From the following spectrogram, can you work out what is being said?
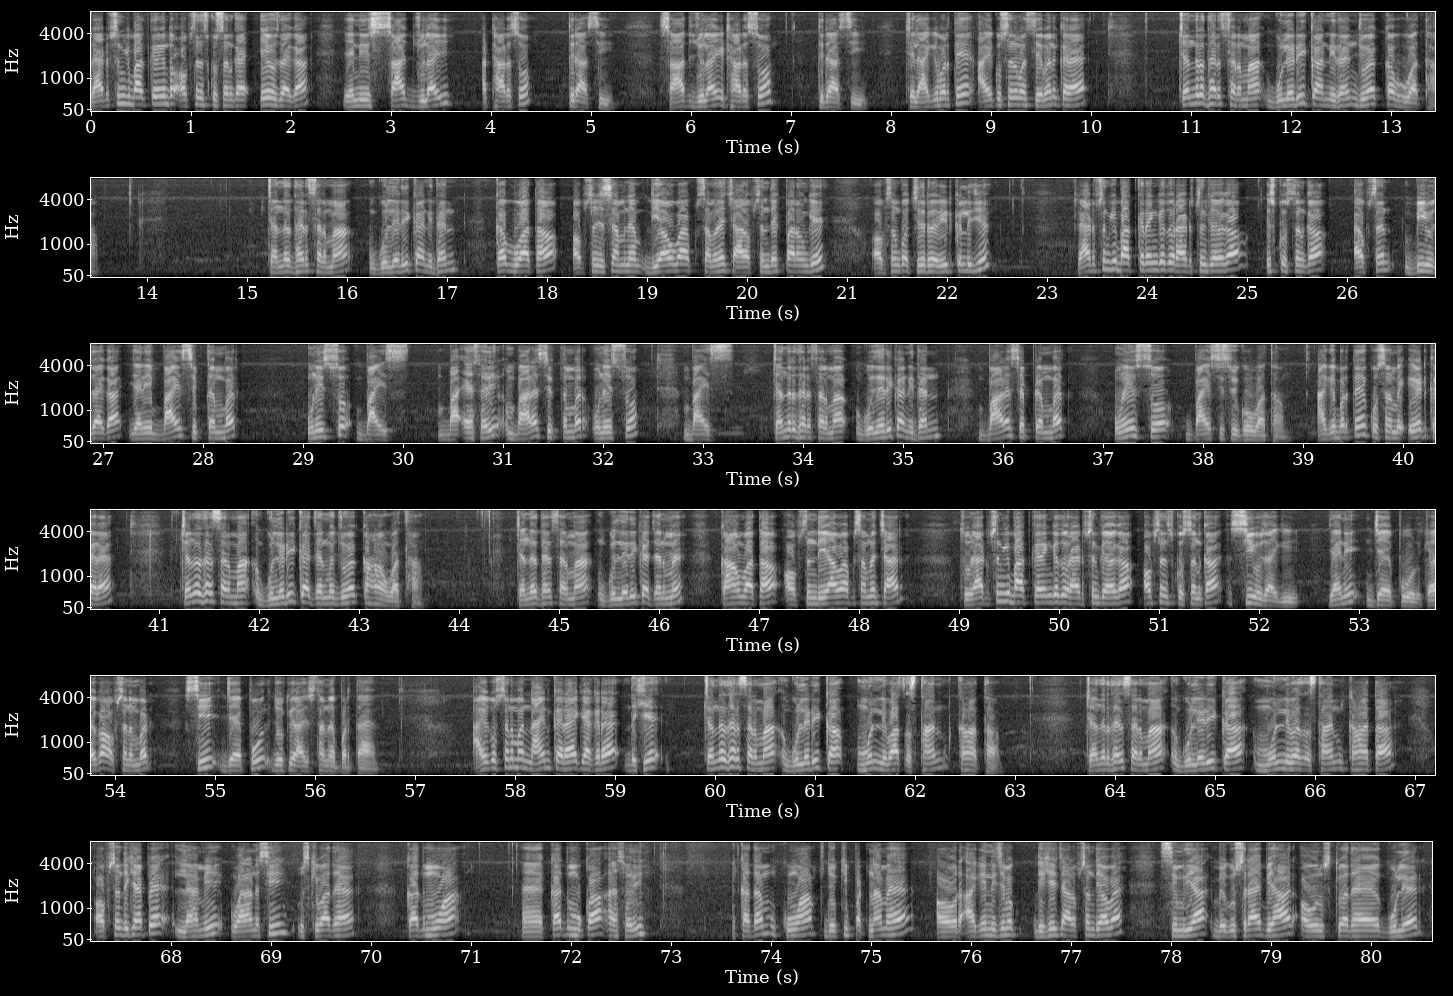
राइट ऑप्शन की बात करेंगे तो ऑप्शन इस क्वेश्चन का ए हो जाएगा, यानी सात जुलाई अठारह तिरासी। सात जुलाई अठारह तिरासी। चलिए आगे बढ़ते हैं। आई क्वेश्चन नंबर सेवन कराए चंद्रधर शर्मा गुलेरी का निधन जो है कब हुआ था? चंद्रधर शर्मा गुलेरी का निधन कब हुआ था? ऑप्शन जैसे हमने दिया हुआ, आप सामने चार ऑप्शन देख पा रहे होंगे। ऑप्शन को अच्छी तरह रीड कर लीजिए। राइट ऑप्शन की बात करेंगे तो राइट ऑप्शन क्या होगा? इस क्वेश्चन का ऑप्शन बी हो जाएगा, यानी 22 सितंबर 1922 सॉरी 12 सितंबर 1922 चंद्रधर शर्मा गुलेरी का निधन 12 सितंबर 1922 ईस्वी को हुआ था। आगे बढ़ते हैं, क्वेश्चन नंबर एट करा चंद्रधर शर्मा गुलेरी का जन्म जो है कहाँ हुआ था? चंद्रधर शर्मा गुलेरी का जन्म कहाँ हुआ था? ऑप्शन दिया हुआ आपके सामने चार। तो राइट ऑप्शन की बात करेंगे तो राइट ऑप्शन क्या होगा? ऑप्शन इस क्वेश्चन का सी हो जाएगी, यानी जयपुर। क्या होगा? ऑप्शन नंबर सी जयपुर, जो कि राजस्थान में पड़ता है। आगे क्वेश्चन नंबर नाइन करा है, क्या करा है? देखिए, चंद्रधर शर्मा गुलेरी का मूल निवास स्थान कहाँ था? चंद्रधर शर्मा गुलेरी का मूल निवास स्थान कहाँ था? ऑप्शन देखिए पे, लहमी, वाराणसी, उसके बाद है कदमुआ कदमुका सॉरी कदम कुआँ जो कि पटना में है। और आगे नीचे में देखिए चार ऑप्शन दिया हुआ है। सिमरिया, बेगूसराय, बिहार और उसके बाद है Guler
